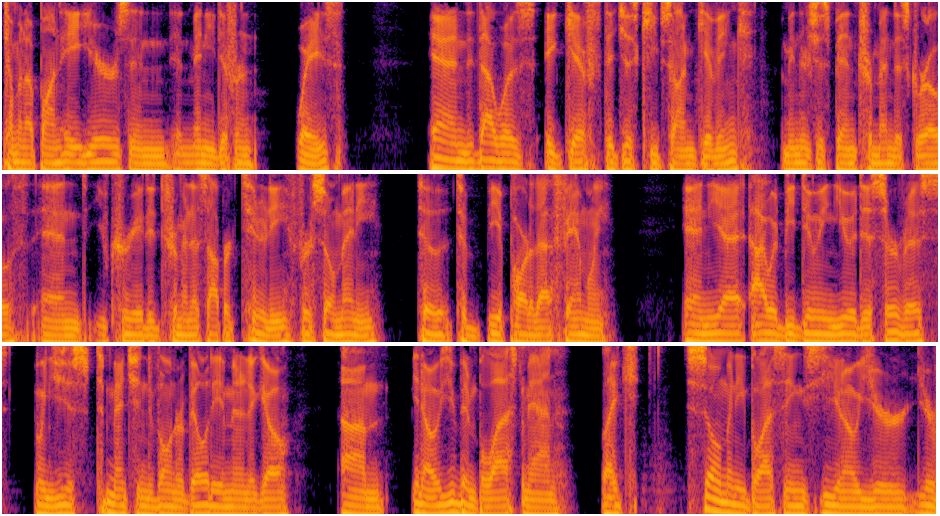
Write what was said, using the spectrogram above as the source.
coming up on eight years in in many different ways, and that was a gift that just keeps on giving. I mean, there's just been tremendous growth, and you've created tremendous opportunity for so many to to be a part of that family. And yet, I would be doing you a disservice when you just mentioned vulnerability a minute ago. Um, you know, you've been blessed, man. Like so many blessings. You know, your your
